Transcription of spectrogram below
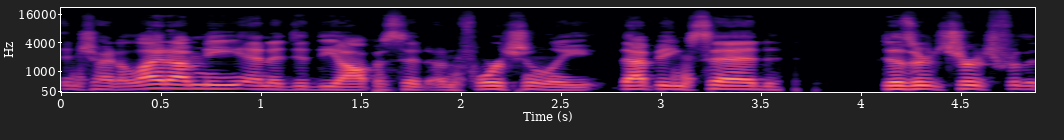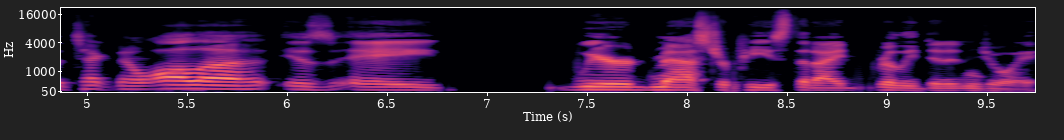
and shine a light on me, and it did the opposite, unfortunately. That being said, Desert Search for the Techno Allah is a weird masterpiece that I really did enjoy.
